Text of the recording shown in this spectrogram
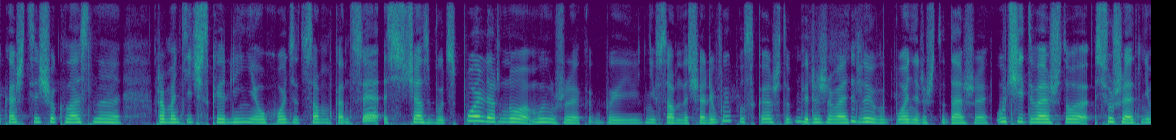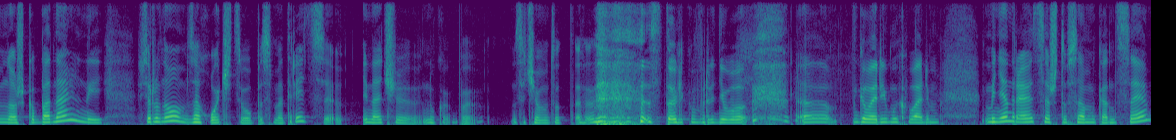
Мне кажется, еще классно романтическая линия уходит в самом конце. Сейчас будет спойлер, но мы уже как бы не в самом начале выпуска, чтобы переживать. Ну и вы поняли, что даже учитывая, что сюжет немножко банальный, все равно вам захочется его посмотреть, э, иначе, ну как бы Зачем мы тут столько про него э, говорим и хвалим? Мне нравится, что в самом конце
